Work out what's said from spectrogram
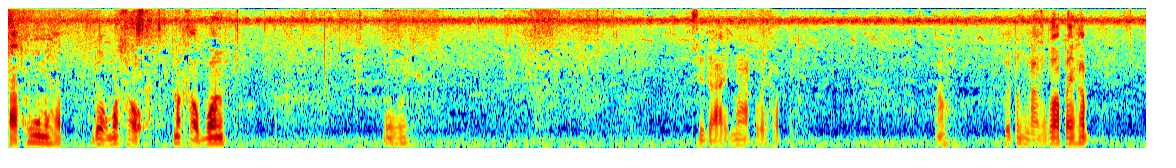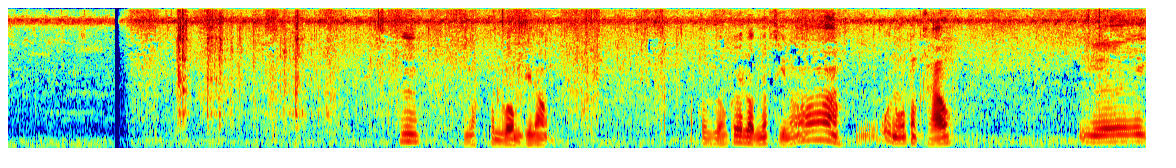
ปลาคู่ไหมครับ ดวงมะเขามะเขาบวง โอ้ยเสียดายมากเลยครับเอาะ เดี๋ยวต้องหลังต่อไปครับอืมหลักลมๆพี่น้องต้นหลวงก็หลบยักษ์สีเนาะโอ้หนูต้องขาวเย้ย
